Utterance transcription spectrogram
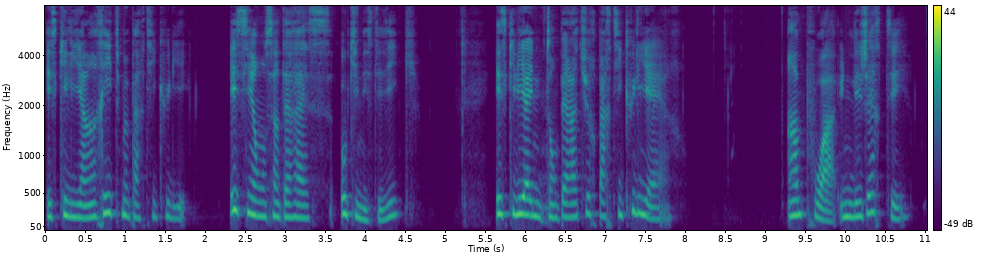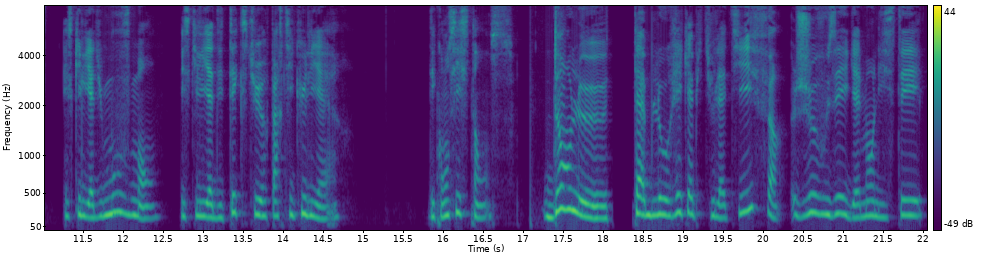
Est-ce qu'il y a un rythme particulier? Et si on s'intéresse au kinesthésique, est-ce qu'il y a une température particulière? Un poids, une légèreté? Est-ce qu'il y a du mouvement? Est-ce qu'il y a des textures particulières? Des consistances? Dans le tableau récapitulatif, je vous ai également listé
